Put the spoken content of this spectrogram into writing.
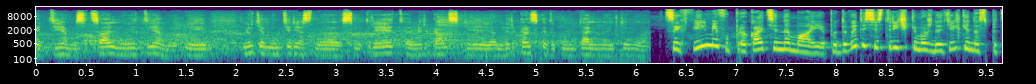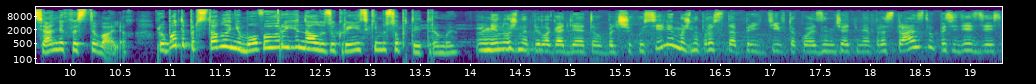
м, темы, социальные темы. И людям интересно смотреть американские, американское документальное кино. Цих фільмів у прокаті немає. Подивитися стрічки можна тільки на спеціальних фестивалях. Роботи представлені мовою оригіналу з українськими субтитрами. Не нужно прилагать для этого больших усилий, можно просто прийти в такое замечательное пространство, посидеть здесь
